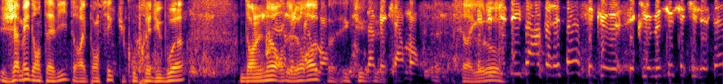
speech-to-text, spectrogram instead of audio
jamais dans ta vie, t'aurais pensé que tu couperais du bois dans le nord Ah, de l'Europe clairement. et que tu. non mais clairement. C'est Et rigolo. ce qui était hyper intéressant, c'est que c'est que le monsieur chez qui j'étais,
